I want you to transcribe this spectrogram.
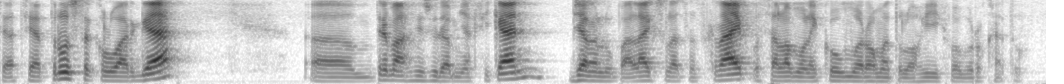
sehat-sehat uh, terus sekeluarga Um, terima kasih sudah menyaksikan. Jangan lupa like, subscribe. Wassalamualaikum warahmatullahi wabarakatuh.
